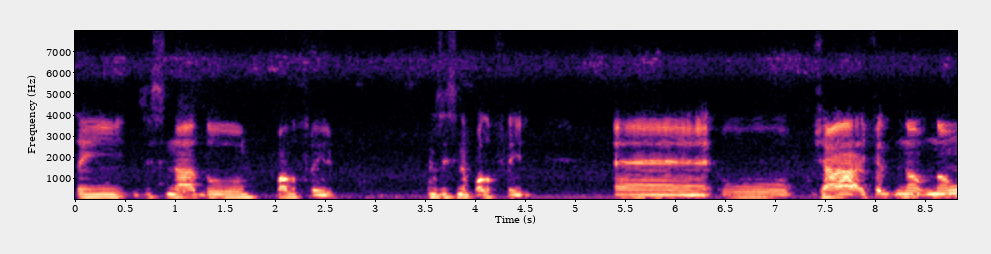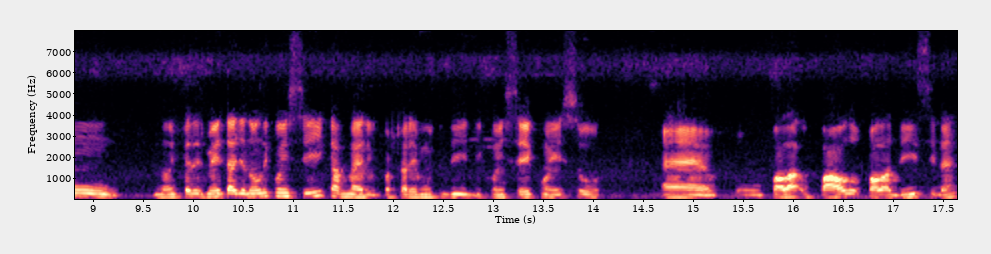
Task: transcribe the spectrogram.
tem nos ensinado Paulo Freire, nos ensina Paulo Freire. É, o já não não não infelizmente ainda não lhe conheci, Carmelo, gostaria muito de, de conhecer, conheço é, o, Paulo, o Paulo, Paula disse, né,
